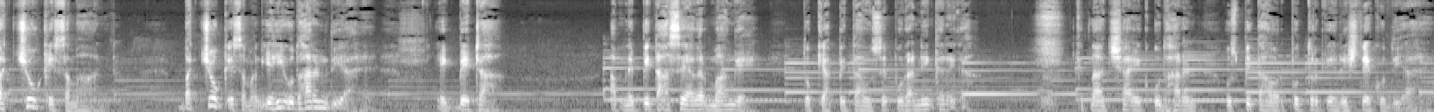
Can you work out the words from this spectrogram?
बच्चों के समान, बच्चों के समान, यही उदाहरण दिया है। एक बेटा अपने पिता से अगर मांगे तो क्या पिता उसे पूरा नहीं करेगा? कितना अच्छा एक उदाहरण उस पिता और पुत्र के रिश्ते को दिया है।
